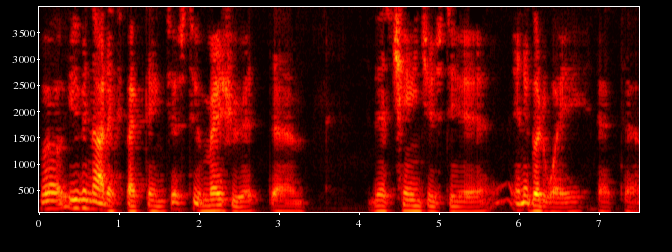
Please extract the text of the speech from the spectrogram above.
well, even not expecting, just to measure it, um, there's changes there in a good way that uh,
